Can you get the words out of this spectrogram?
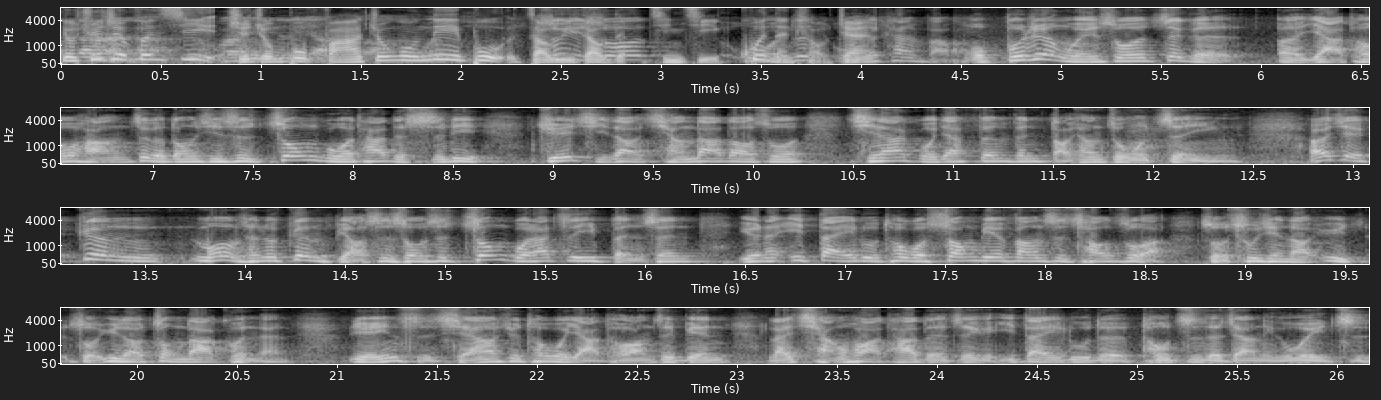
有学者分析，之中不乏中共内部遭遇到的经济困难挑战。我的看法，我不认为说这个呃亚投行这个东西是中国它的实力崛起到强大到说其他国家纷纷倒向中国阵营，而且更某种程度更表示说是中国它自己本身原来一带一路透过双边方式操作啊，所出现到遇所遇到重大困难，也因此想要去透过亚投行这边来强化它的这个一带一路的投资的这样的一个位。中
